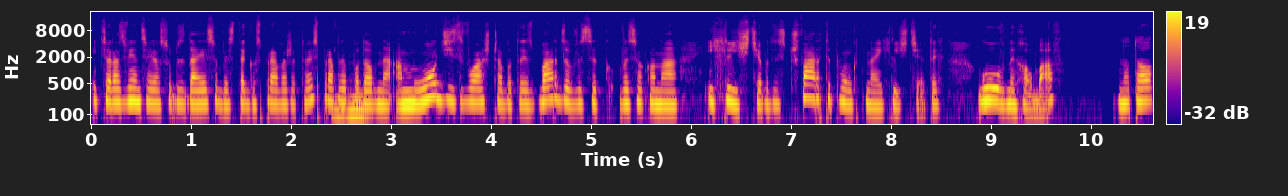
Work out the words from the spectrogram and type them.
i coraz więcej osób zdaje sobie z tego sprawę, że to jest prawdopodobne, a młodzi zwłaszcza, bo to jest bardzo wysoko, wysoko na ich liście, bo to jest czwarty punkt na ich liście tych głównych obaw, no to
